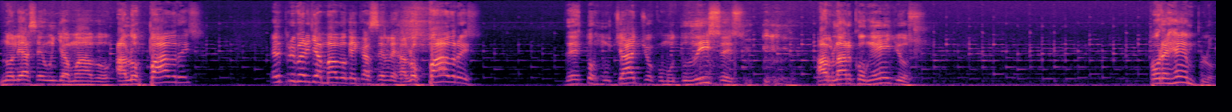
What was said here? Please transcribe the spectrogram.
no le hace un llamado a los padres. El primer llamado que hay que hacerles a los padres de estos muchachos, como tú dices, hablar con ellos. Por ejemplo,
